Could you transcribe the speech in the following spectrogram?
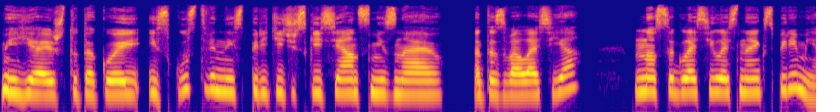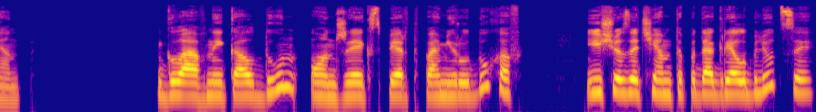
«Я и что такое искусственный спиритический сеанс не знаю», — отозвалась я, но согласилась на эксперимент. Главный колдун, он же эксперт по миру духов, еще зачем-то подогрел блюдце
